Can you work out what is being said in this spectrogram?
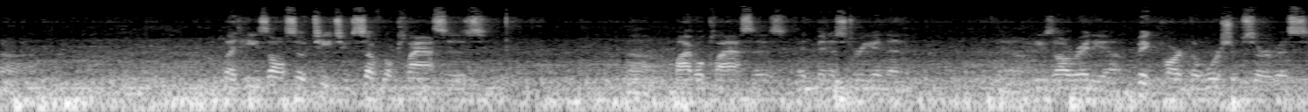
uh, but he's also teaching several classes, uh, Bible classes and ministry, and then you know he's already a big part of the worship service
